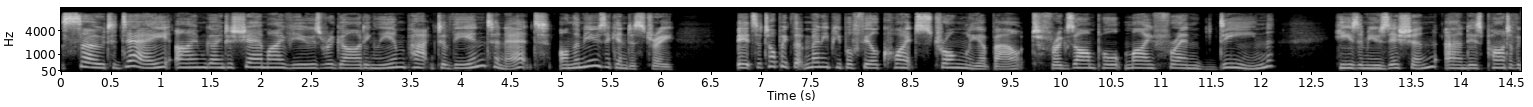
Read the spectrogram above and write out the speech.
So today I'm going to share my views regarding the impact of the internet on the music industry. It's a topic that many people feel quite strongly about. For example, my friend Dean. He's a musician and is part of a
